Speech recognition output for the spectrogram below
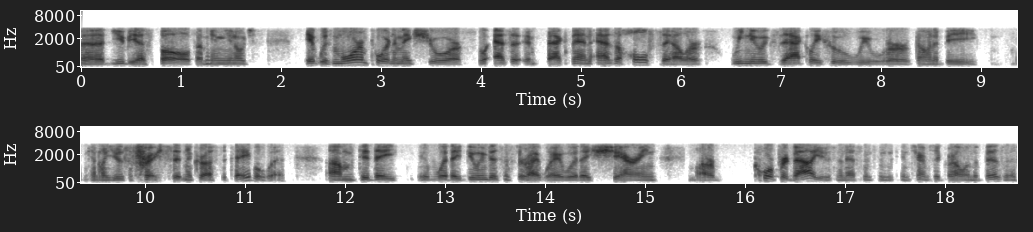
uh, UBS, both. I mean, you know, just it was more important to make sure as a back then as a wholesaler we knew exactly who we were going to be you know use the phrase sitting across the table with? Um, did they were they doing business the right way? Were they sharing our corporate values in essence in, in terms of growing the business?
